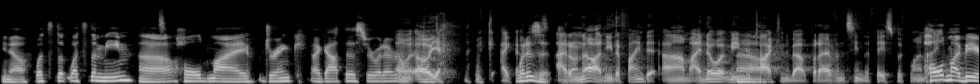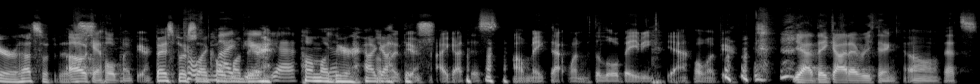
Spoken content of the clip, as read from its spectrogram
you know, what's the what's the meme? Uh, hold my drink, I got this, or whatever. Oh, oh yeah. I got What is this. it? I don't know. I need to find it. Um, I know what meme Oh. you're talking about, but I haven't seen the Facebook one. hold my beer. That's what it is. Oh, okay, hold my beer. Facebook's Hold like hold my, beer. Yeah. Hold my Yep. beer. I Hold got my beer. this. I got this. I'll make that one with the little baby. Yeah, hold my beer. yeah, they got everything. Oh, that's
